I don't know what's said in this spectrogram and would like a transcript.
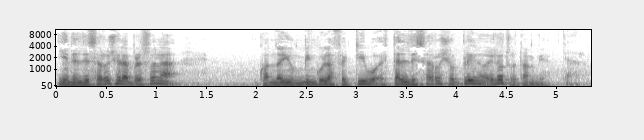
Y en el desarrollo de la persona, cuando hay un vínculo afectivo, está el desarrollo pleno del otro también. Claro.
